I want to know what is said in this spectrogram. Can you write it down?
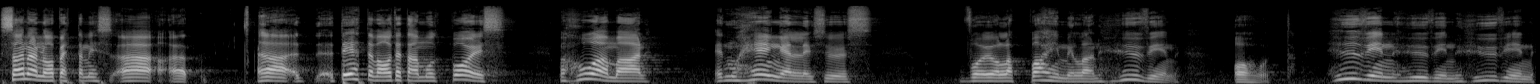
sananopettamis äh, äh, tehtävä otetaan multa pois, mä huomaan, että mun hengellisyys voi olla pahimmillaan hyvin ohutta. Hyvin, hyvin, hyvin,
